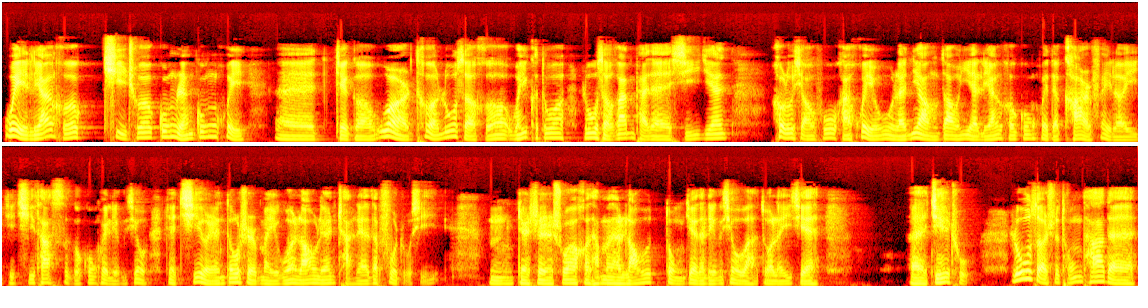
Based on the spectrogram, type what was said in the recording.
为联合汽车工人工会，呃，这个沃尔特·卢瑟和维克多·卢瑟安排的席间，赫鲁晓夫还会晤了酿造业联合工会的卡尔·费勒以及其他四个工会领袖。这七个人都是美国劳联、产联的副主席。嗯，这是说和他们劳动界的领袖啊做了一些呃接触。卢瑟是同他的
